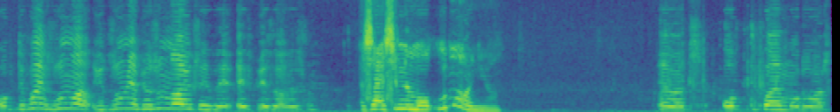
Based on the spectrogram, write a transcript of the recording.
Optifine zoom, zoom yapıyorsun daha yüksek FPS alıyorsun. E sen şimdi modlu mu oynuyorsun? Evet. Optifine modu var.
